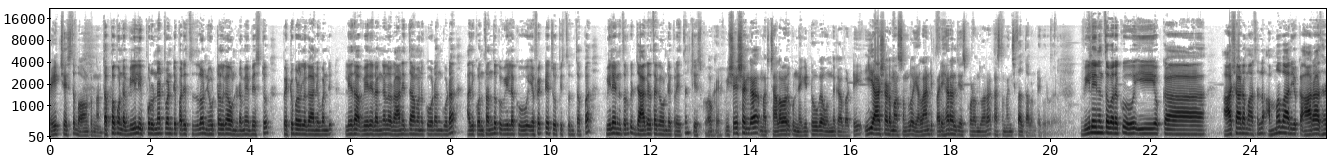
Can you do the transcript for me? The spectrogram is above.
వెయిట్ చేస్తే బాగుంటుందంట. తప్పకుండా. వీళ్ళు ఇప్పుడు ఉన్నటువంటి పరిస్థితుల్లో న్యూట్రల్గా ఉండడమే బెస్ట్. పెట్టుబడులు కానివ్వండి లేదా వేరే రంగంలో రానిద్దామనుకోవడం కూడా అది కొంతందుకు వీళ్ళకు ఎఫెక్టే చూపిస్తుంది తప్ప వీలైనంత వరకు జాగ్రత్తగా ఉండే ప్రయత్నం చేసుకోవాలి. ఓకే. విశేషంగా మరి చాలా వరకు నెగిటివ్గా ఉంది కాబట్టి ఈ ఆషాఢ మాసంలో ఎలాంటి పరిహారాలు చేసుకోవడం ద్వారా కాస్త మంచి ఫలితాలు ఉంటాయి గురుగారు? వీలైనంత వరకు ఈ యొక్క ఆషాఢ మాసంలో అమ్మవారి యొక్క ఆరాధన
